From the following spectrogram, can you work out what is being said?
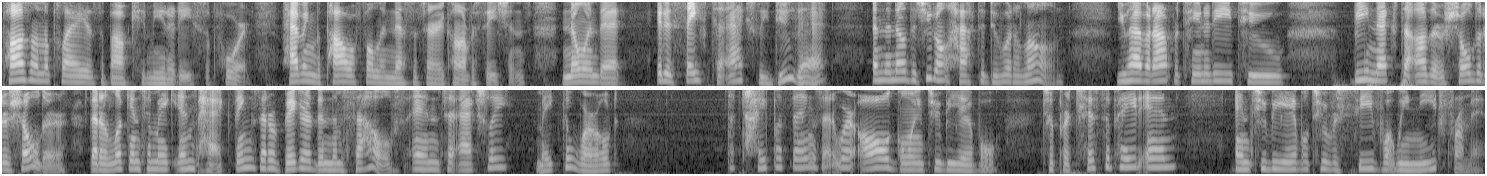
Pause on the Play is about community support, having the powerful and necessary conversations, knowing that it is safe to actually do that and to know that you don't have to do it alone. You have an opportunity to be next to others, shoulder to shoulder, that are looking to make impact, things that are bigger than themselves, and to actually make the world the type of things that we're all going to be able to participate in and to be able to receive what we need from it,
